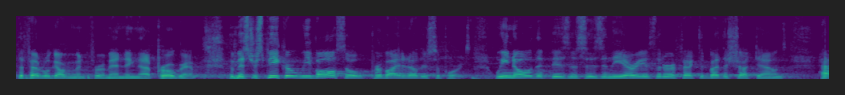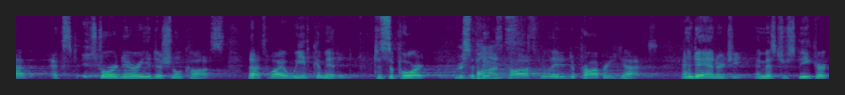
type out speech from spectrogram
the federal government for amending that program. But, Mr. Speaker, we've also provided other supports. We know that businesses in the areas that are affected by the shutdowns have ex extraordinary additional costs. That's why we've committed to support the fixed costs related to property tax and to energy. And, Mr. Speaker,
